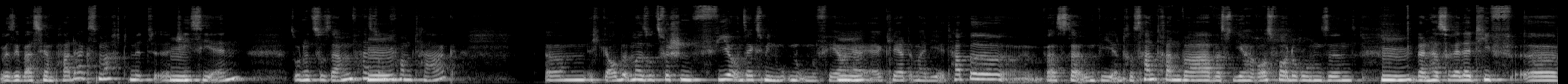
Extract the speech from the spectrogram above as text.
Sebastian Padax macht mit äh, Mhm. GCN, so eine Zusammenfassung Mhm. vom Tag. Ähm, ich glaube immer so zwischen vier und sechs Minuten ungefähr. Mhm. Er erklärt immer die Etappe, was da irgendwie interessant dran war, was die Herausforderungen sind. Hm. Dann hast du relativ, äh,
